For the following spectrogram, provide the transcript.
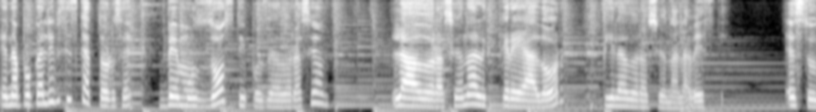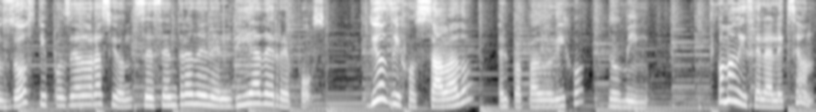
En Apocalipsis 14 vemos dos tipos de adoración, la adoración al Creador y la adoración a la bestia. Estos dos tipos de adoración se centran en el día de reposo. Dios dijo sábado, el papado dijo domingo. Como dice la lección,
